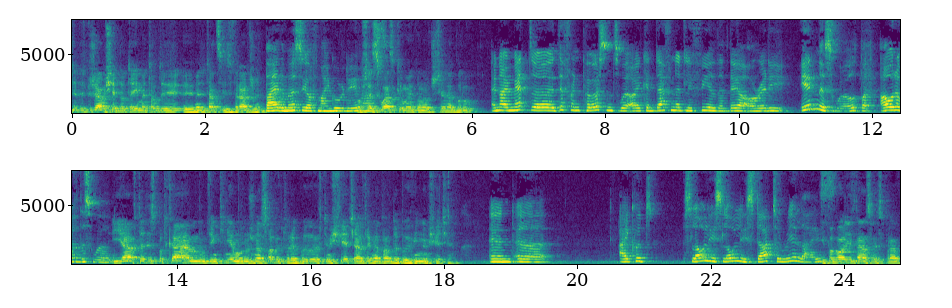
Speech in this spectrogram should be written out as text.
kiedy zbliżałem się do tej metody y, medytacji z Vradży, by the mercy of my Gurudevas. poprzez łaskę mojego nauczyciela guru, And I met uh, different persons where I can definitely feel that they are already in this world, but out of this world. i ja wtedy spotkałem dzięki niemu różne osoby, które były w tym świecie, ale tak naprawdę były w innym świecie. And uh, I could slowly, slowly start to I realize powoli zdałem sobie sprawę,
